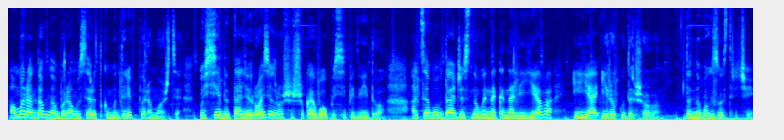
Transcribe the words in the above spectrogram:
А ми рандомно оберемо серед коментарів переможця. Усі деталі розіграшу шукай в описі під відео. А це був дайджест новин на каналі Єва і я Іра Кудашова. До нових зустрічей!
